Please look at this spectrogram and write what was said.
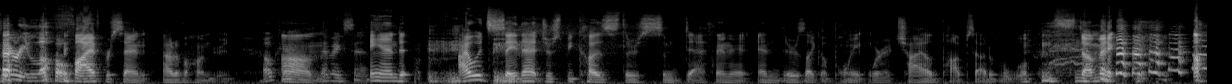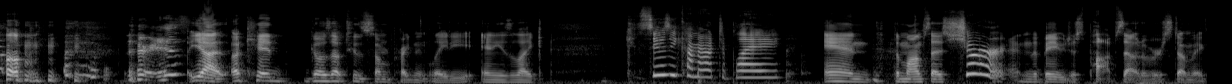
very low. five percent out of a hundred. Okay, Um, that makes sense. And I would say that just because there's some death in it, and there's like a point where a child pops out of a woman's stomach. um, there is. yeah, a kid goes up to some pregnant lady, and he's like, "Can Susie come out to play?" And the mom says, "Sure," and the baby just pops out of her stomach.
